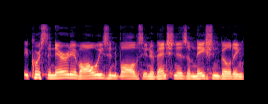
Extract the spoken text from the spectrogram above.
of course, the narrative always involves interventionism, nation building,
